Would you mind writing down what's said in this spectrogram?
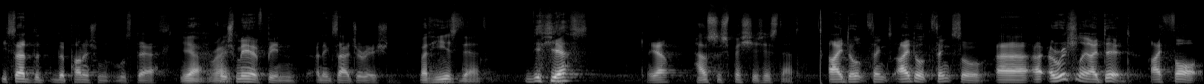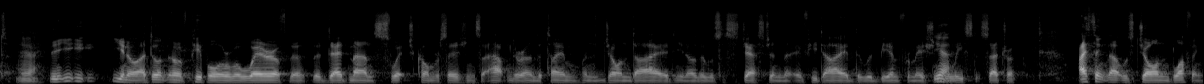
He said that the punishment was death, Yeah, right. which may have been an exaggeration. But he is dead. Yes. Yeah. How suspicious is that? I don't think I don't think so. Uh, originally, I did. I thought, Yeah. y- y- y- you know, I don't know if people are aware of the, the dead man switch conversations that happened around the time when John died. You know, there was a suggestion that if he died, there would be information Yeah. released, etc. I think that was John bluffing.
